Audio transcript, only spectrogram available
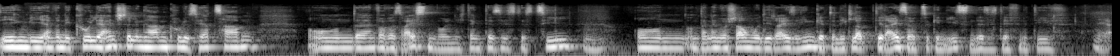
die irgendwie einfach eine coole Einstellung haben, ein cooles Herz haben und einfach was reißen wollen. Ich denke, das ist das Ziel. Mhm und, und dann einfach schauen, wo die Reise hingeht. Und ich glaube, die Reise auch zu genießen, das ist definitiv. Ja,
